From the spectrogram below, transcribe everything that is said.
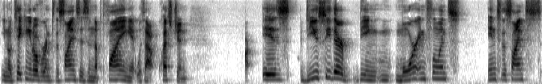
you know taking it over into the sciences and applying it without question is do you see there being more influence into the science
